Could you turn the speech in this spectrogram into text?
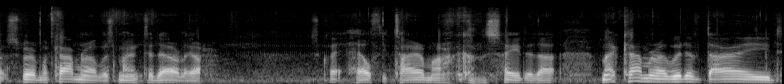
That's where my camera was mounted earlier. It's quite a healthy tire mark on the side of that. My camera would have died.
